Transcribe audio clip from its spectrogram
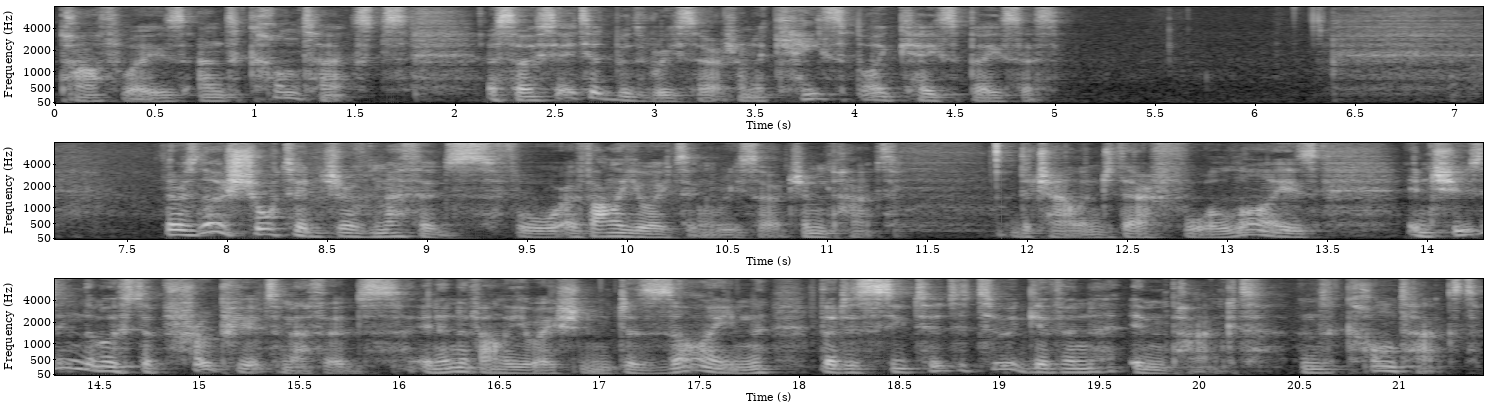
pathways, and contexts associated with research on a case by case basis. There is no shortage of methods for evaluating research impact. The challenge, therefore, lies in choosing the most appropriate methods in an evaluation design that is suited to a given impact and context.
